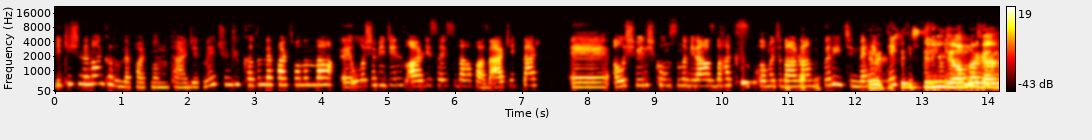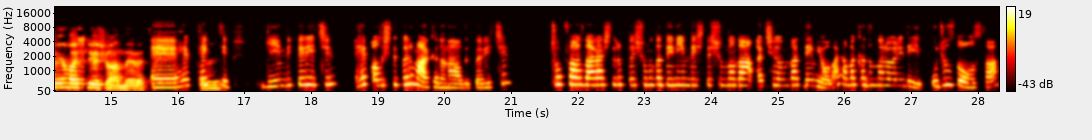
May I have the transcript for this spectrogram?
Bir kişi neden kadın departmanını tercih etmeli? Çünkü kadın departmanında e, ulaşabileceğiniz arge sayısı daha fazla. Erkekler e, alışveriş konusunda biraz daha kısıtlamacı davrandıkları için ve hep Evet, tek işte tip istediğim cevaplar için- gelmeye başlıyor şu anda evet. E, hep tek Evet. tip giyindikleri için hep alıştıkları markadan aldıkları için çok fazla araştırıp da şunu da deneyeyim de işte şuna da açığım da demiyorlar. Ama kadınlar öyle değil. Ucuz da olsa,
